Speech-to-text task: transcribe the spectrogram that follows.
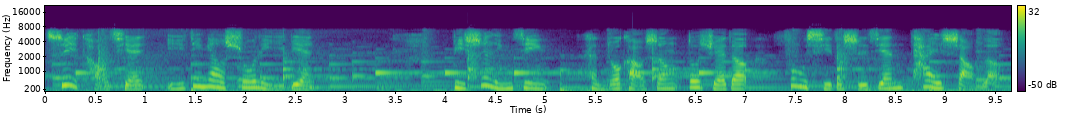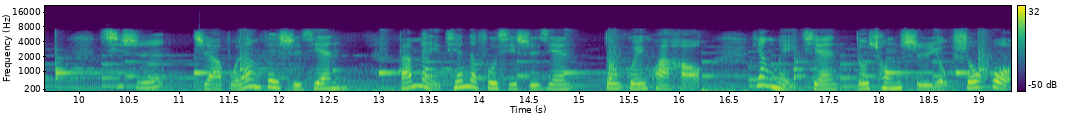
所以考前一定要梳理一遍。笔试临近。很多考生都觉得复习的时间太少了。其实只要不浪费时间，把每天的复习时间都规划好，让每天都充实有收获，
